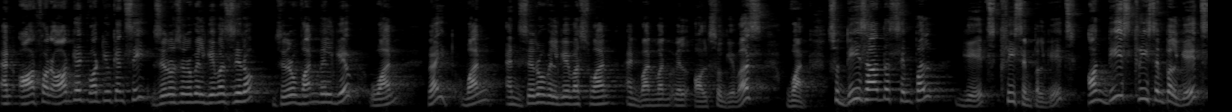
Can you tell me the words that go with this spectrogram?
And or for OR gate what you can see 0 0 will give us 0, 0 1 will give 1 right? 1 and 0 will give us 1 and 1 1 will also give us 1. So these are the simple gates 3 simple gates. On these 3 simple gates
